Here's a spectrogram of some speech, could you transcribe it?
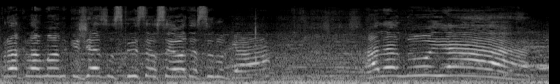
proclamando que Jesus Cristo é o Senhor desse lugar. Aleluia!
